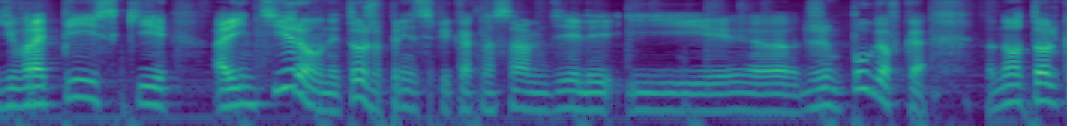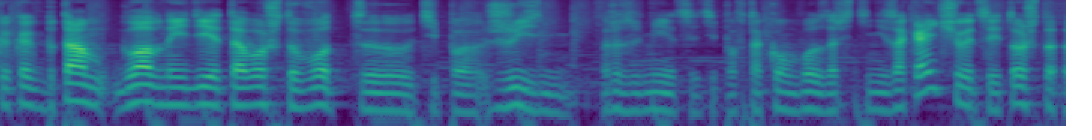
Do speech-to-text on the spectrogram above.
европейский ориентированный, тоже, в принципе, как на самом деле и э, Джим Пуговка, но только как бы там главная идея того, что вот, э, типа, жизнь, разумеется, типа, в таком возрасте не заканчивается, и то, что,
